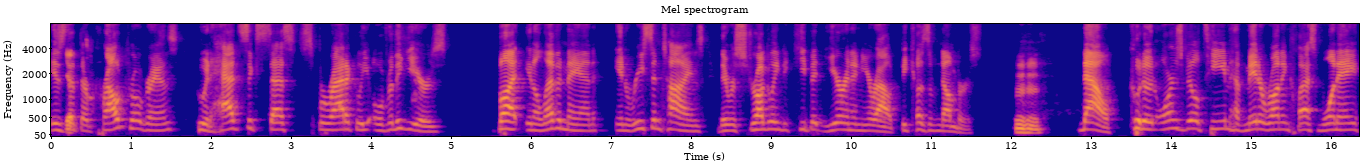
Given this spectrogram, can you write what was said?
is yep. that they're proud programs who had had success sporadically over the years, but in 11 man, in recent times, they were struggling to keep it year in and year out because of numbers. Mm-hmm. Now, could an Orangeville team have made a run in Class 1A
